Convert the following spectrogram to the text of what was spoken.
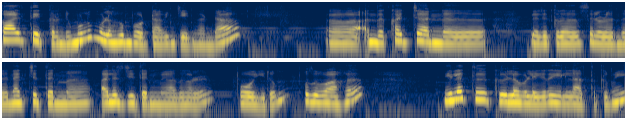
கால் தேக்கரண்டி முழு மிளகும் போட்டு அவிஞ்சிங்கண்டா. அந்த கச்சான இருக்கிற சில அந்த நச்சுத்தன்மை அலர்ஜி தன்மை அதுகள் போயிடும் பொதுவாக நிலத்து கீழே விளைகிற எல்லாத்துக்குமே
